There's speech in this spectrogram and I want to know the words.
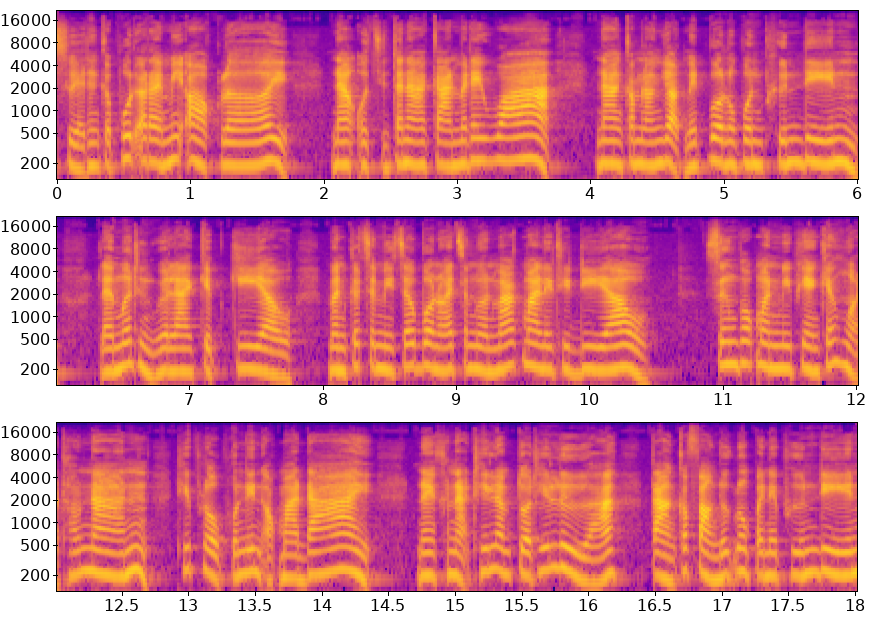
เสือถึงกับพูดอะไรไม่ออกเลย นางอดจินตนาการไม่ได้ว่า นางกำลังหยอดเม็ดบัวลงบนพื้นดิน และเมื่อถึงเวลาเก็บเกี่ยว มันก็จะมีเจ้าบัวน้อยจำนวนมากมายเลยทีเดียว ซึ่งพวกมันมีเพียงแค่หัวเท่านั้น ที่โผล่พ้นดินออกมาได้ ในขณะที่ลำตัวที่เหลือ ต่างก็ฝังลึกลงไปในพื้นดิน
